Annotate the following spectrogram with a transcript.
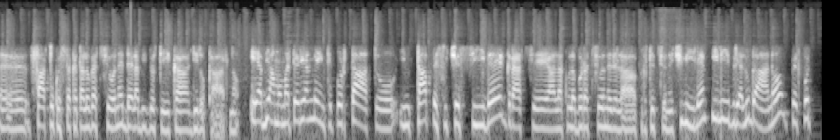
eh, fatto questa catalogazione della biblioteca di Locarno e abbiamo materialmente portato in tappe successive, grazie alla collaborazione della Protezione Civile, i libri a Lugano per poter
